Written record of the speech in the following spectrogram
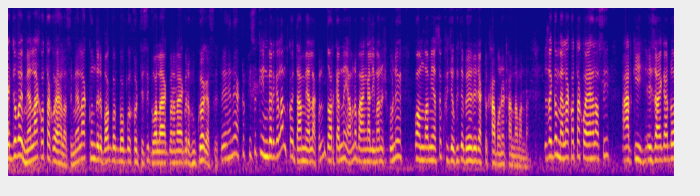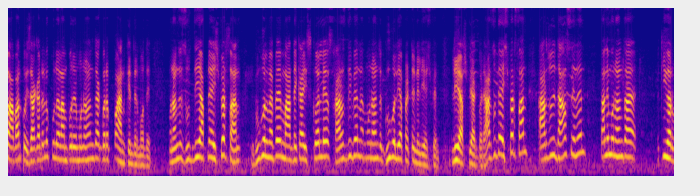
তাকে ভাই, মেলা কথা কয়ে হালাছে। মেলা ক্ষণ ধরে বক বক বক বক করতেছি, গলা একবার না একবার হুকুয়া গেছে। তো এখানে একটু কিছু কিনবার গেলাম? কয় দাম মেলা করলাম, দরকার নেই। আমরা বাঙালি মানুষ, কোনে কম দামি আছে, খুঁজে খুঁজে বের হয়ে একটু খাব, না ঠান্ডা মান্না তো যাকে মেলা কথা কয়ে হালাছি। আর কি, এই জায়গাটা আবার কই? জায়গাটা হলো কুলালামপুরের, মনে হয় যে একবারে পান কেন্দ্রের মধ্যে। মনে হয় যে যদি আপনি আসবে চান গুগল ম্যাপে মা ডেকা স্কুলে সার্চ দিবেন, মনে হয় যে গুগলই আপনার টেনে নিয়ে আসবেন, নিয়ে আসবে একবারে। আর যদি আসবে চান, আর যদি নাও চেনেন, তাহলে মনে হয় যে কি করব?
